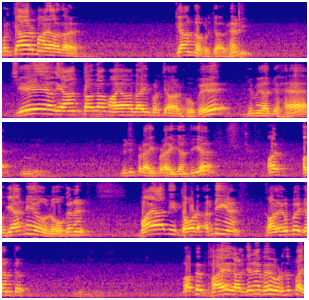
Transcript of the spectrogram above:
ਪ੍ਰਚਾਰ ਮਾਇਆ ਦਾ ਹੈ। ਗਿਆਨ ਦਾ ਪ੍ਰਚਾਰ ਹੈ ਨਹੀਂ। ਜੇ ਅਗਿਆਨਤਾ ਦਾ ਮਾਇਆ ਦਾ ਹੀ ਪ੍ਰਚਾਰ ਹੋਵੇ, ਜਿਵੇਂ ਅੱਜ ਹੈ, ਜਿਹੜੀ ਪੜ੍ਹਾਈ ਪੜ੍ਹਾਈ ਜਾਂਦੀ ਹੈ, ਔਰ ਅਗਿਆਨੀ ਉਹ ਲੋਕ ਨੇ, ਮਾਇਆ ਦੀ ਦੌੜ ਅੰਨੀ ਹੈ, ਕਾਲੇ ਉੱਪੇ ਜੰਤ। ਬਾਬੇ ਫਾਹੇ ਗਲ ਜਨੇ, ਫੇਰ ਉੱਠ ਭਾਈ।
